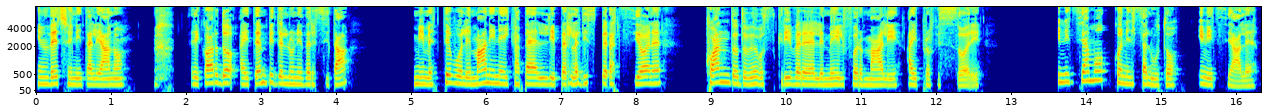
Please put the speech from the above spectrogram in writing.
Invece in italiano, ricordo ai tempi dell'università, mi mettevo le mani nei capelli per la disperazione quando dovevo scrivere le mail formali ai professori. Iniziamo con il saluto iniziale.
